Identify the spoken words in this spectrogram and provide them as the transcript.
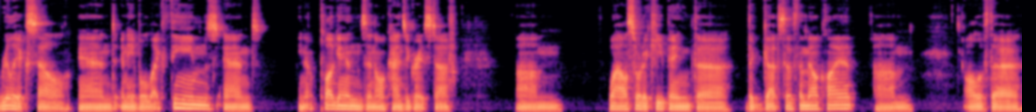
really excel and enable like themes and you know plugins and all kinds of great stuff, um, while sort of keeping the the guts of the mail client, um, all of the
